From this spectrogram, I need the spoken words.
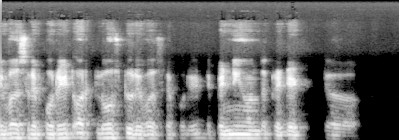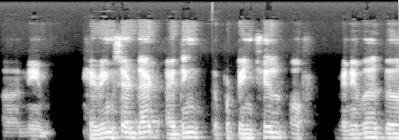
reverse repo rate or close to reverse repo rate, depending on the credit uh, uh, name. Having said that, I think the potential of whenever the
